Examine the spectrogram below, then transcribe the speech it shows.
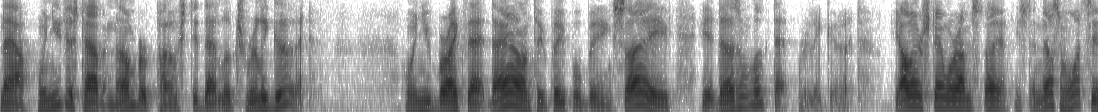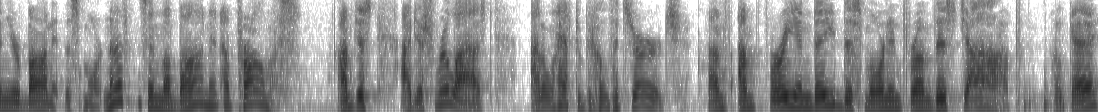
Now, when you just have a number posted, that looks really good. When you break that down to people being saved, it doesn't look that really good. Y'all understand where I'm saying? You say, Nelson, what's in your bonnet this morning? Nothing's in my bonnet, I promise. I'm just I just realized I don't have to build the church. I'm I'm free indeed this morning from this job. Okay?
